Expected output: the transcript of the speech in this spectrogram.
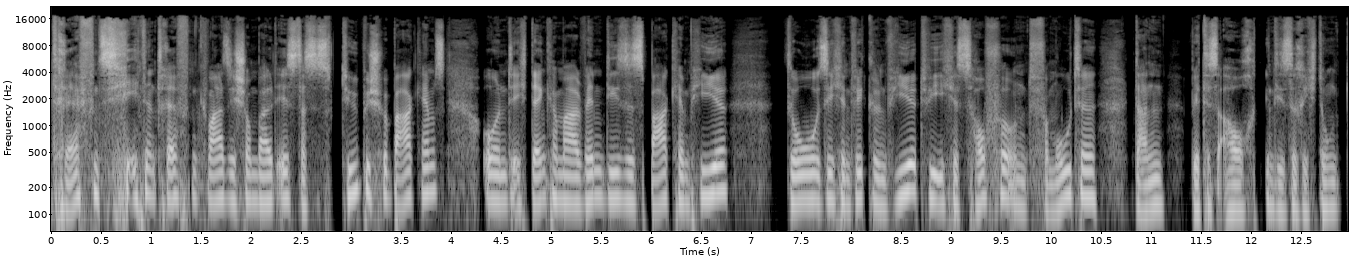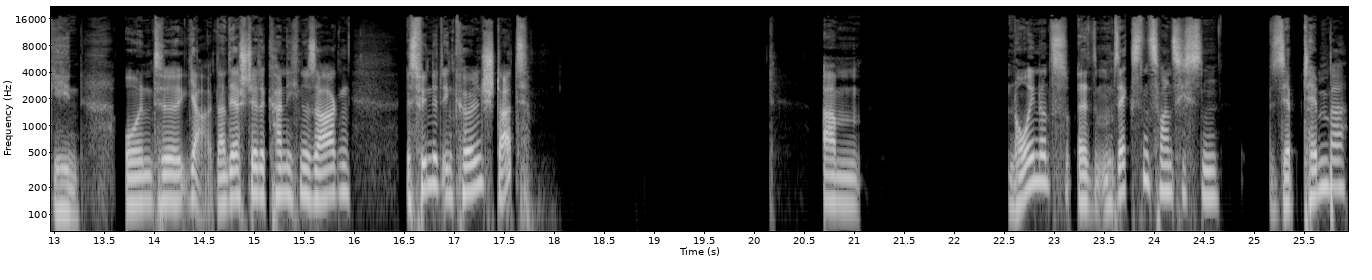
Treffen, Szenentreffen quasi schon bald ist. Das ist typisch für Barcamps. Und ich denke mal, wenn dieses Barcamp hier so sich entwickeln wird, wie ich es hoffe und vermute, dann wird es auch in diese Richtung gehen. Und äh, ja, an der Stelle kann ich nur sagen, es findet in Köln statt. Am, 29, äh, am 26. September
